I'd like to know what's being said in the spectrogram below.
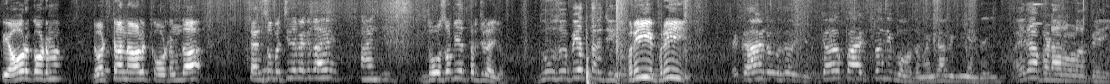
ਪਿਓਰ ਕਾਟਨ ਦੁਪੱਟਾ ਨਾਲ ਕਾਟਨ ਦਾ। 325 ਦਾ ਵਿਕਦਾ ਹੈ ਹਾਂਜੀ। 275 ਚ ਲੈ ਜਾਓ। 275 ਜੀ। Free free. ਇੱਕ ਆਹ 200 ਜੀ। ਕਾ ਪਾਕਿਸਤਾਨੀ ਬਹੁਤ ਮਹਿੰਗਾ ਵਿਕੀ ਜਾਂਦਾ ਜੀ। ਇਹਦਾ ਬੜਾ ਰੌਲਾ ਪਿਆ ਜੀ।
